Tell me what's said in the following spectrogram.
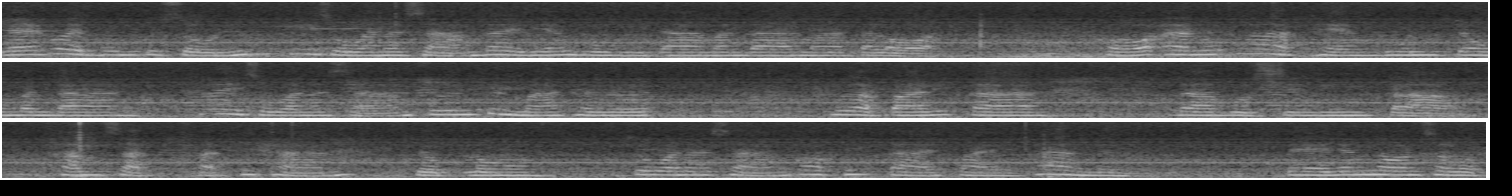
และด้วยบุญกุศลที่สุวรรณสามได้เลี้ยงดูบิดามารดามาตลอด ขออนุภาพแห่งบุญจงบันดาลให้สุวรรณสามฟื้นขึ้นมาเถิด เมื่อปาริกาดาบุตรสินีกล่าวคำสัตย์อธิฐานจบลง สุวรรณสามก็พลิกกายไปข้างหนึ่ง แต่ยังนอนสลบ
